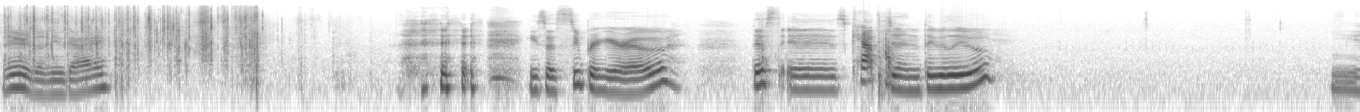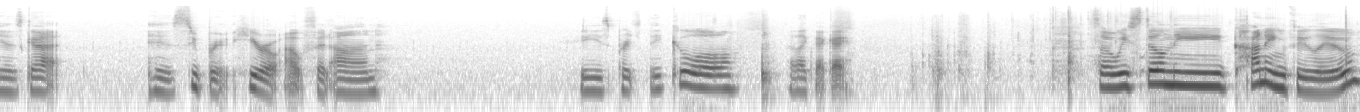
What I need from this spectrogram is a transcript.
There's a new guy. He's a superhero. This is Captainthulhu. He has got his superhero outfit on. He's pretty cool. I like that guy. So we still need Cunningthulhu.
